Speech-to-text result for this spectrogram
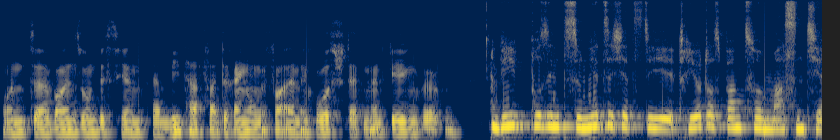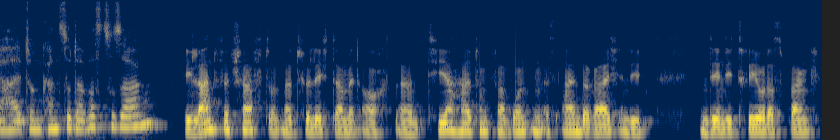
und äh, wollen so ein bisschen der Mieterverdrängung vor allem in Großstädten entgegenwirken. Wie positioniert sich jetzt die Triodos Bank zur Massentierhaltung? Kannst du da was zu sagen? Die Landwirtschaft und natürlich damit auch äh, Tierhaltung verbunden ist ein Bereich, in, die, in den die Triodos Bank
